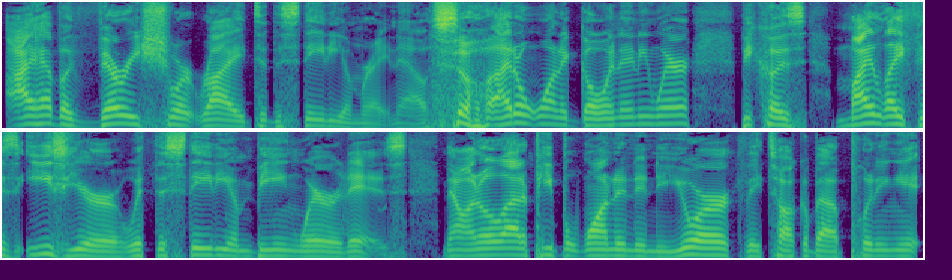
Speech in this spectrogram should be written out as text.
I have a very short ride to the stadium right now. So I don't want to go in anywhere because my life is easier with the stadium being where it is. Now, I know a lot of people want it in New York. They talk about putting it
